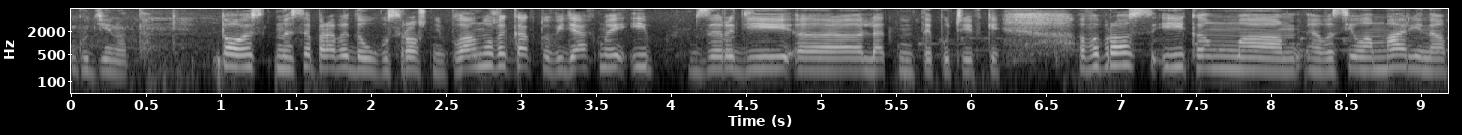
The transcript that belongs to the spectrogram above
годината. Тоест не се правят дългосрочни планове, както видяхме и заради а, летните почивки. Въпрос и към Васила Марина.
